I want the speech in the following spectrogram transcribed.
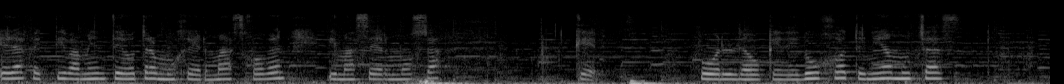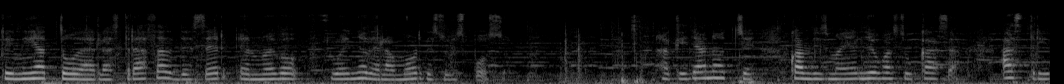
era efectivamente otra mujer más joven y más hermosa que, por lo que dedujo, tenía muchas tenía todas las trazas de ser el nuevo sueño del amor de su esposo. Aquella noche, cuando Ismael llegó a su casa, Astrid,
